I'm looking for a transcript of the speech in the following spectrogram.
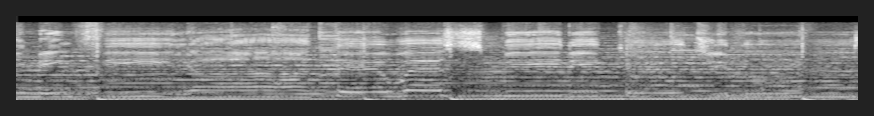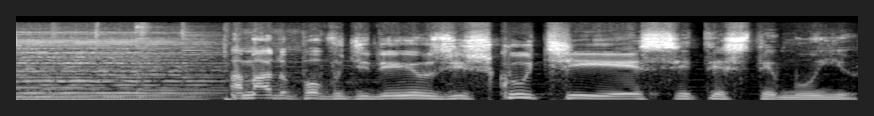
e me envia teu Espírito de luz. Amado povo de Deus, escute esse testemunho.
